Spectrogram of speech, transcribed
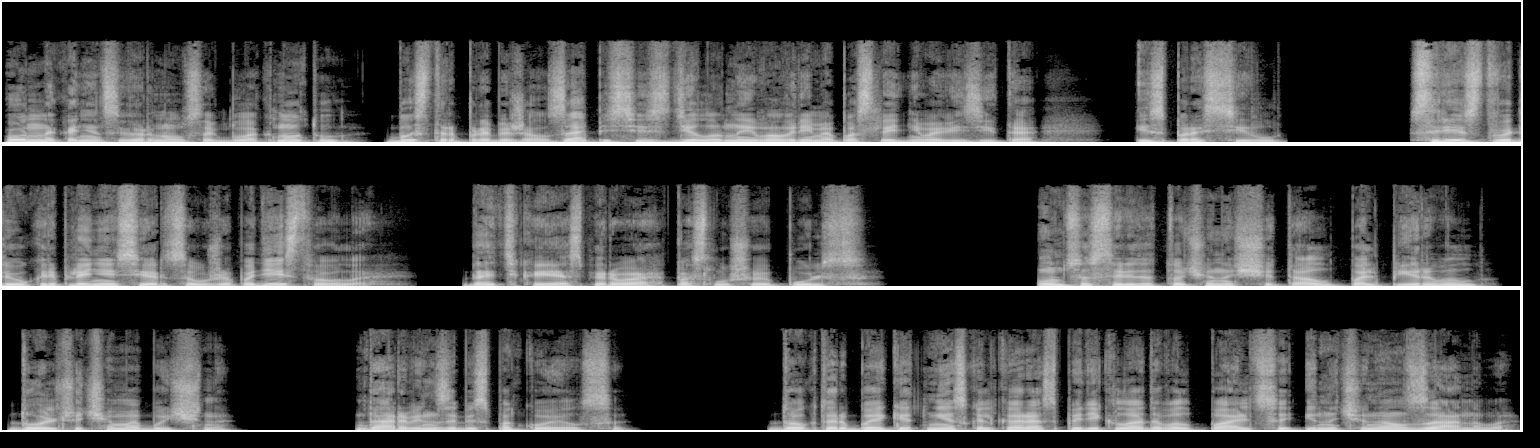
Он, наконец, вернулся к блокноту, быстро пробежал записи, сделанные во время последнего визита, и спросил, «Средство для укрепления сердца уже подействовало? Дайте-ка я сперва послушаю пульс, он сосредоточенно считал, пальпировал дольше, чем обычно. Дарвин забеспокоился. Доктор Беккет несколько раз перекладывал пальцы и начинал заново.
